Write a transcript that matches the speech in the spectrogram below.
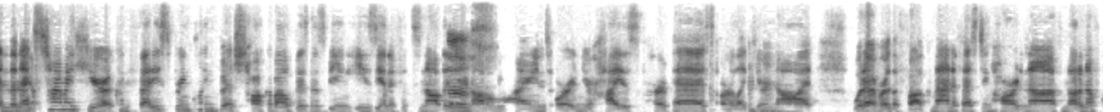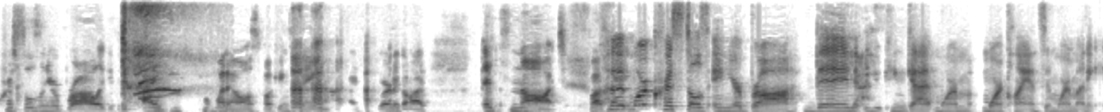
And the next time I hear a confetti sprinkling bitch talk about business being easy, and if it's not, then Ugh. you're not aligned or in your highest purpose, or like mm-hmm. you're not whatever the fuck manifesting hard enough, not enough crystals in your bra. Like if I someone else fucking saying that, I swear to God. It's not fucking. Put more crystals in your bra, then yes. you can get more more clients and more money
